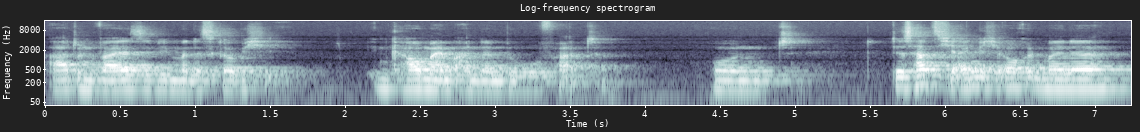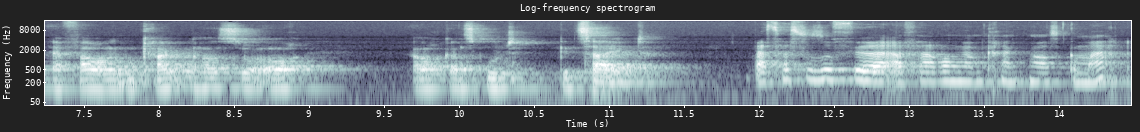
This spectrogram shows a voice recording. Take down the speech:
Art und Weise, wie man das, glaube ich, in kaum einem anderen Beruf hat. Und das hat sich eigentlich auch in meiner Erfahrung im Krankenhaus so auch, auch ganz gut gezeigt. Was hast du so für Erfahrungen im Krankenhaus gemacht?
